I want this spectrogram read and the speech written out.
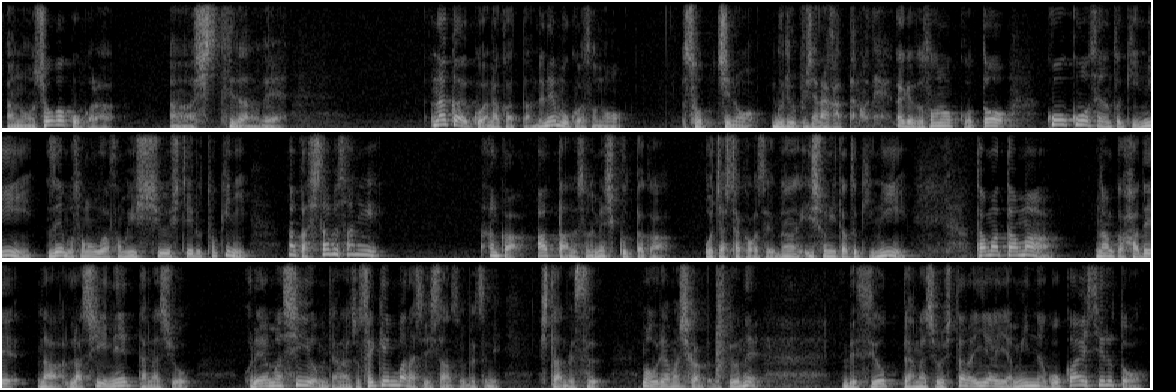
あの、小学校からあ知ってたので、仲良くはなかったんでね、僕はその、そっちのグループじゃなかったので。だけどその子と高校生の時に全部その噂も一周している時に、なんか久々になんかあったんですよね。飯食ったかお茶したか忘れた、一緒にいた時に、たまたまなんか派手ならしいねって話を、羨ましいよみたいな話を世間話でしたんですよ、別に。したんです。まあ、羨ましかったですけどね。ですよって話をしたら、いやいや、みんな誤解してると。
